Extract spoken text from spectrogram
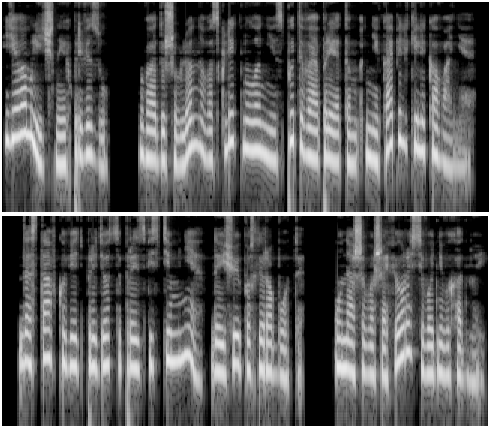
Я вам лично их привезу. Воодушевленно воскликнула, не испытывая при этом ни капельки ликования. «Доставку ведь придется произвести мне, да еще и после работы. У нашего шофера сегодня выходной».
